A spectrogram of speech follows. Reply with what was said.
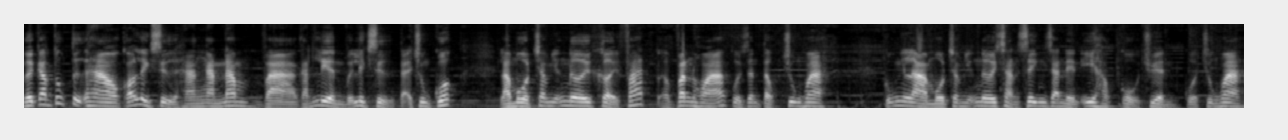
Người Cam Túc tự hào có lịch sử hàng ngàn năm và gắn liền với lịch sử tại Trung Quốc là một trong những nơi khởi phát văn hóa của dân tộc Trung Hoa cũng như là một trong những nơi sản sinh ra nền y học cổ truyền của Trung Hoa.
